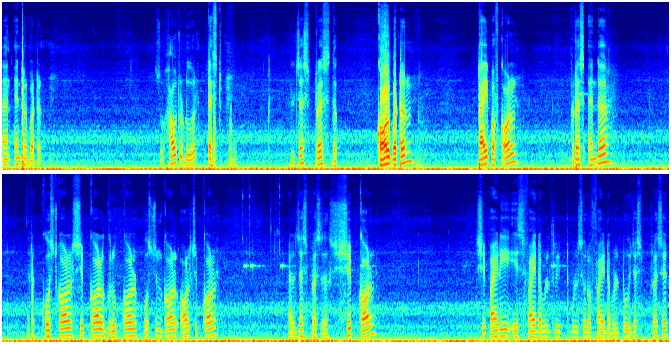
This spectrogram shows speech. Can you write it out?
an enter button. So how to do a test? Just press the call button type of call press enter coast call ship call group call postion call all ship call. I'll just press the ship call ship ID is 533000522 just press it.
